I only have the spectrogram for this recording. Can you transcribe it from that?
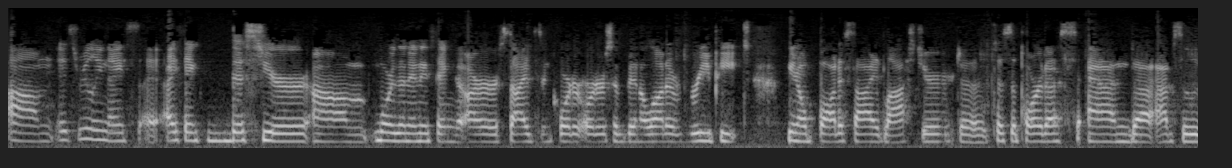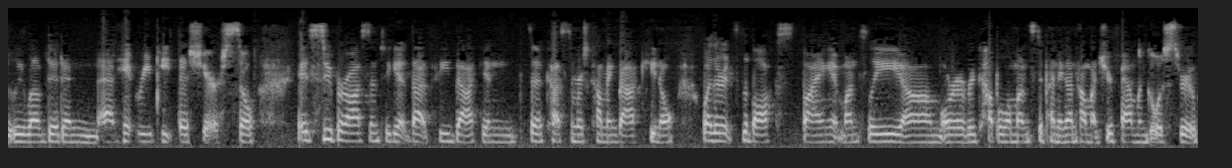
Um, it's really nice. I, I think this year, um, more than anything, our sides and quarter orders have been a lot of repeat. You know, bought a side last year to, to support us and uh, absolutely loved it and, and hit repeat this year. So it's super awesome to get that feedback and the customers coming back, you know, whether it's the box buying it monthly um, or every couple of months, depending on how much your family goes through,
